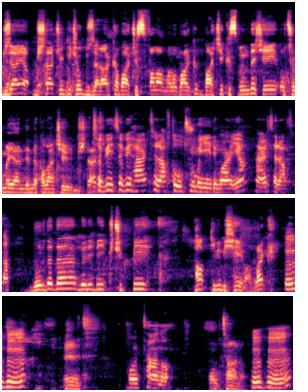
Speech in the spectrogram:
güzel yapmışlar çünkü çok güzel. Arka bahçesi falan var. O bar- bahçe kısmında şey oturma yerlerine falan çevirmişler. Tabii tabii her tarafta oturma yeri var ya. Her tarafta. Burada da böyle bir küçük bir pub gibi bir şey var bak. Hı hı. Evet. Ortano. Ortano. Hı hı.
